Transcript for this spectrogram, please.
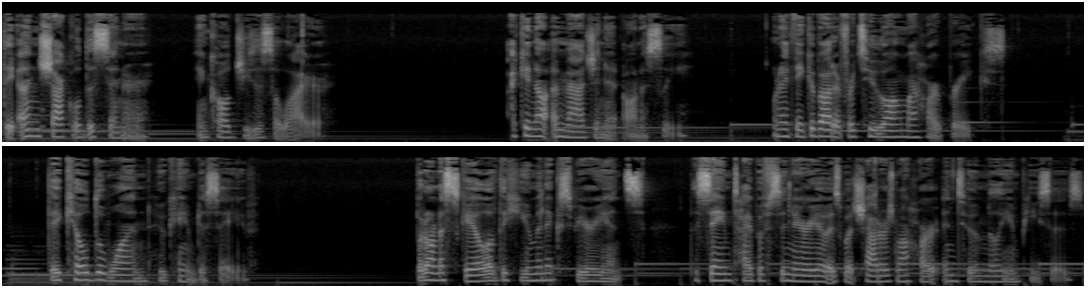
They unshackled the sinner and called Jesus a liar. I cannot imagine it, honestly. When I think about it for too long, my heart breaks. They killed the one who came to save. But on a scale of the human experience, the same type of scenario is what shatters my heart into a million pieces.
